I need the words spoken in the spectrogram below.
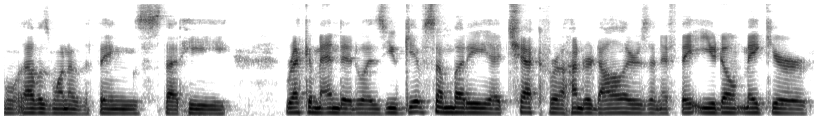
well, that was one of the things that he recommended was you give somebody a check for a hundred dollars, and if they you don't make your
